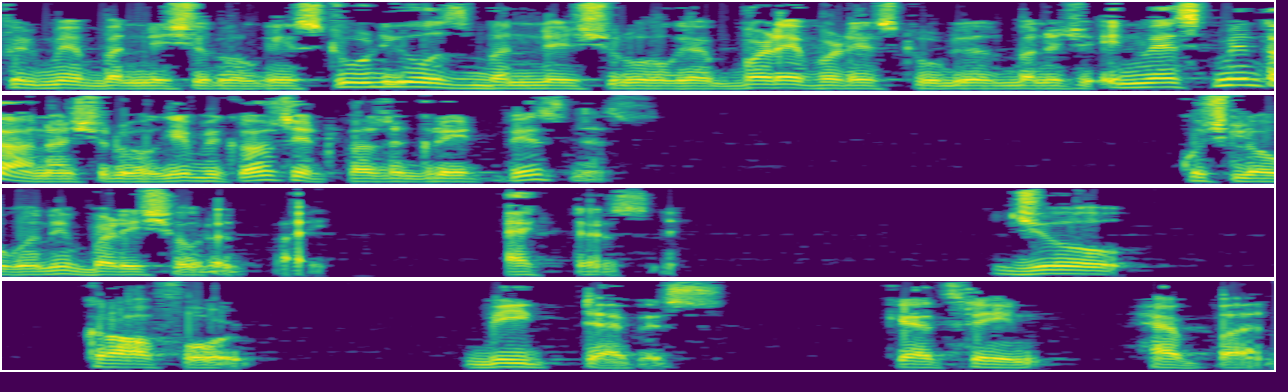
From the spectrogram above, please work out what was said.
فلمیں بننی شروع ہو گئی اسٹوڈیوز بننے شروع ہو گئے بڑے بڑے اسٹوڈیوز بننے شروع انویسٹمنٹ آنا شروع ہو گئی because it was a great business کچھ لوگوں نے بڑی شہرت پائی ایکٹرس نے Joan Crawford Davis Katharine Hepburn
